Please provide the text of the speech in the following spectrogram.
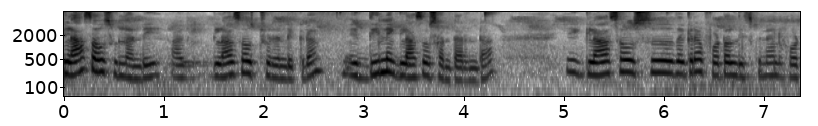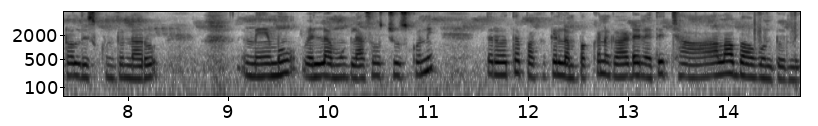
గ్లాస్ హౌస్ ఉందండి. ఆ గ్లాస్ హౌస్ చూడండి ఇక్కడ. దీన్నే గ్లాస్ హౌస్ అంటారంట. ఈ గ్లాస్ హౌస్ దగ్గర ఫోటోలు తీసుకునే వాళ్ళు ఫోటోలు తీసుకుంటున్నారు. మేము వెళ్ళాము గ్లాస్ హౌస్ చూసుకొని. తర్వాత పక్కకి వెళ్ళాం. పక్కన గార్డెన్ అయితే చాలా బాగుంటుంది.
